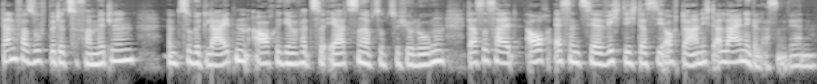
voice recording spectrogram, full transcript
dann versucht bitte zu vermitteln, ähm, zu begleiten, auch gegebenenfalls zu Ärzten oder zu Psychologen. Das ist halt auch essentiell wichtig, dass sie auch da nicht alleine gelassen werden.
